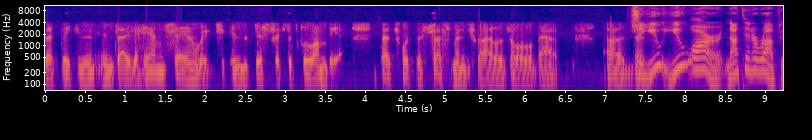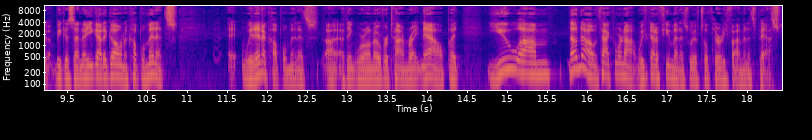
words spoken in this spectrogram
that they can indict a ham sandwich in the District of Columbia. That's what the Sussman trial is all about. Uh, So you you are not to interrupt because I know you got to go in a couple minutes. Within a couple minutes, uh, I think we're on overtime right now. But you, um, no, no. In fact, we're not. We've got a few minutes. We have till thirty-five minutes past.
